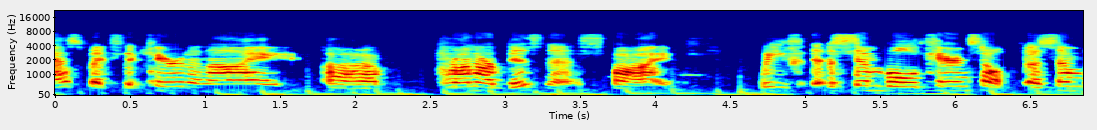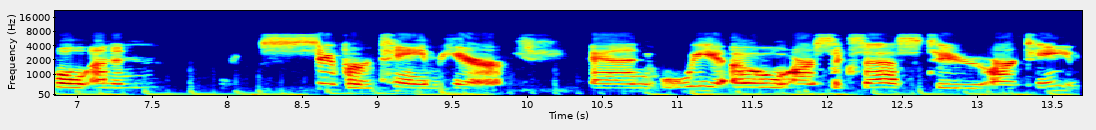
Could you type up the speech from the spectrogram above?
aspects that Karen and I uh, run our business by. We've assembled, Karen's helped assemble an super team here, and we owe our success to our team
